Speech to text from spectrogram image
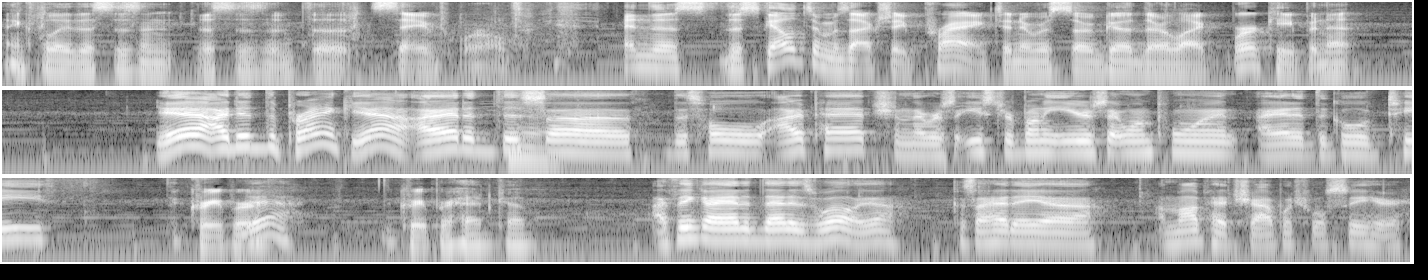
thankfully this isn't this isn't the saved world. And this the skeleton was actually pranked, and it was so good they're like we're keeping it. Yeah, I did the prank. Yeah, I added this uh this whole eye patch, and there was Easter bunny ears at one point. I added the gold teeth. The creeper, Yeah, the creeper head cup. I think I added that as well. Yeah, because I had a uh, a mob head shop, which we'll see here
